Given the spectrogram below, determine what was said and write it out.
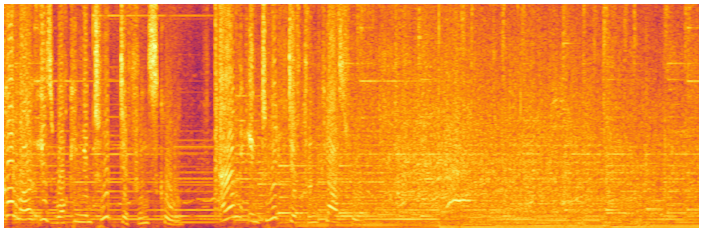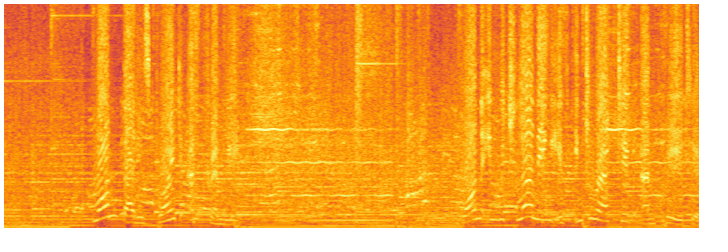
Kamal is walking into a different school and into a different classroom. One that is bright and friendly. One in which learning is interactive and creative.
